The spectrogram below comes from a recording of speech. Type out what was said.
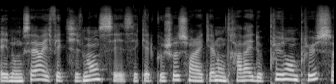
Et donc ça, effectivement, c'est quelque chose sur lequel on travaille de plus en plus.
